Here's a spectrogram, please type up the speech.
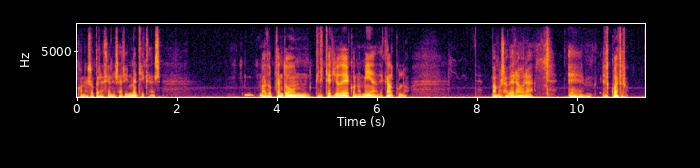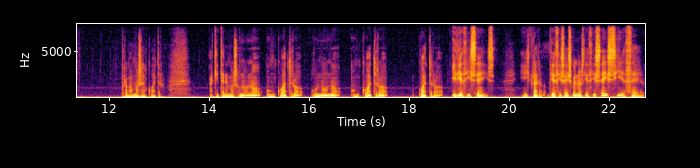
con las operaciones aritméticas, adoptando un criterio de economía, de cálculo. Vamos a ver ahora eh, el 4. Probamos el 4. Aquí tenemos un 1, un 4, un 1, un 4, 4 y 16. Y claro, 16 menos 16 sí es 0.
